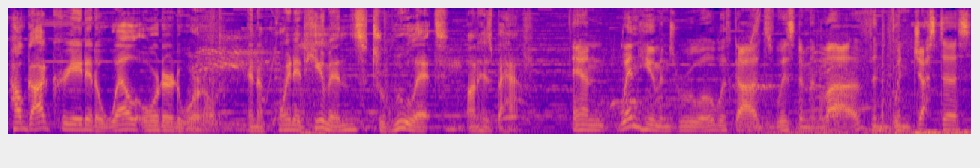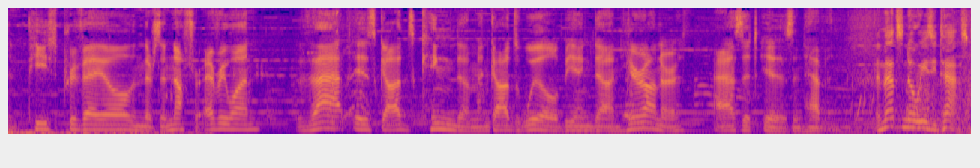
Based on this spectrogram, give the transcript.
How God created a well ordered world and appointed humans to rule it on his behalf. And when humans rule with God's wisdom and love, and when justice and peace prevail, and there's enough for everyone, that is God's kingdom and God's will being done here on earth as it is in heaven. And that's no easy task.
